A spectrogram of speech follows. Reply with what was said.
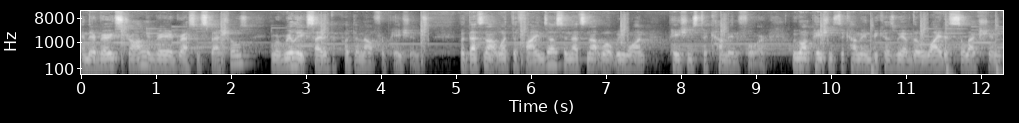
and they're very strong and very aggressive specials. We're really excited to put them out for patients. But that's not what defines us, and that's not what we want patients to come in for. We want patients to come in because we have the widest selection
